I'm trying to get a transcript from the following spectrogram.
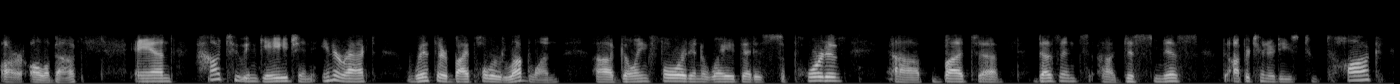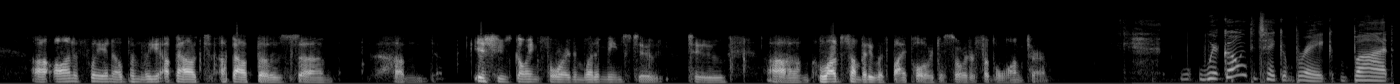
are all about, and how to engage and interact with their bipolar loved one uh, going forward in a way that is supportive uh, but uh, doesn't uh, dismiss opportunities to talk uh, honestly and openly about about those um, um, issues going forward and what it means to to um, love somebody with bipolar disorder for the long term. We're going to take a break, but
